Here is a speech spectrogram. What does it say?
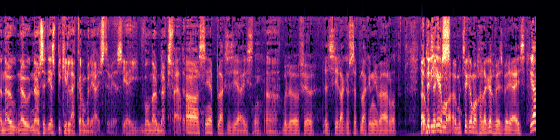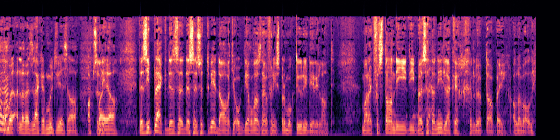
En nou nou nou sit eers bietjie lekker om by die huis te wees. Jy wil nou niks verder. Ah, sien 'n plek soos die huis nie. Ah. Ek beloof jou, dit is die lekkerste plek in die wêreld. Ja, Jy dit moet seker eers- maar moet seker maar gelukkig wees by die huis Ja, ja. om dat dit lekker moet wees daar. Absoluut. Maar ja, Dis die plek. Dis dis is so 2 dae wat jy ook deel was nou van die Springbok toer hier deur die land. Maar ek verstaan die die bus het dan nie lekker geloop daar by alhoewel nie.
